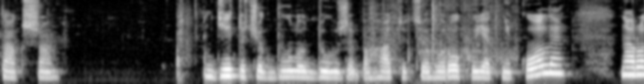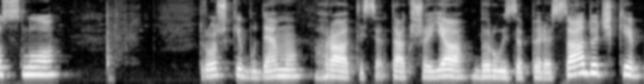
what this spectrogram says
Так що, діточок було дуже багато цього року, як ніколи наросло. трошки будемо гратися. Так що я берусь за пересадочки.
